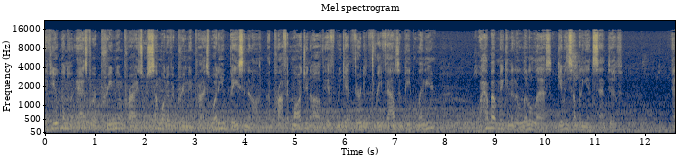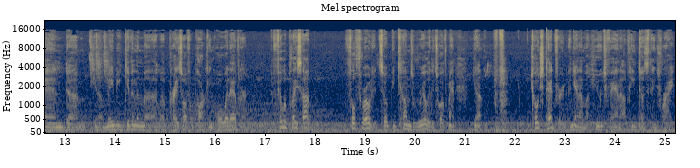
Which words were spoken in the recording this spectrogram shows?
if you're going to ask for a premium price or somewhat of a premium price, what are you basing it on? A profit margin of if we get 33,000 people in here? Or how about making it a little less, giving somebody incentive, and um, you know maybe giving them a, a, price off of parking or whatever. Fill a place up, full throated, so it becomes really the 12th man. You know, Coach Tedford, again, I'm a huge fan of. He does things right.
